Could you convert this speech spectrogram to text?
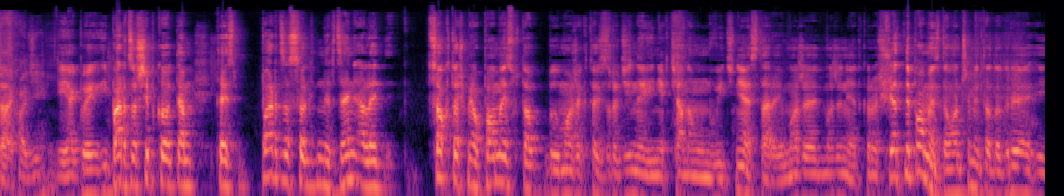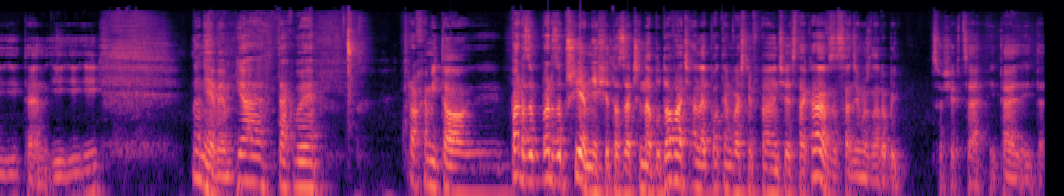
Tak. wchodzi. I jakby i bardzo szybko tam, to jest bardzo solidny rdzeń, ale co ktoś miał pomysł, to był może ktoś z rodziny i nie chciano mu mówić, nie stary, może, może nie, tylko świetny pomysł, dołączymy to do gry i, i ten, i, i, i no nie wiem, ja tak by trochę mi to, bardzo, bardzo przyjemnie się to zaczyna budować, ale potem właśnie w pewnym momencie jest tak, a w zasadzie można robić co się chce i to, i to,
